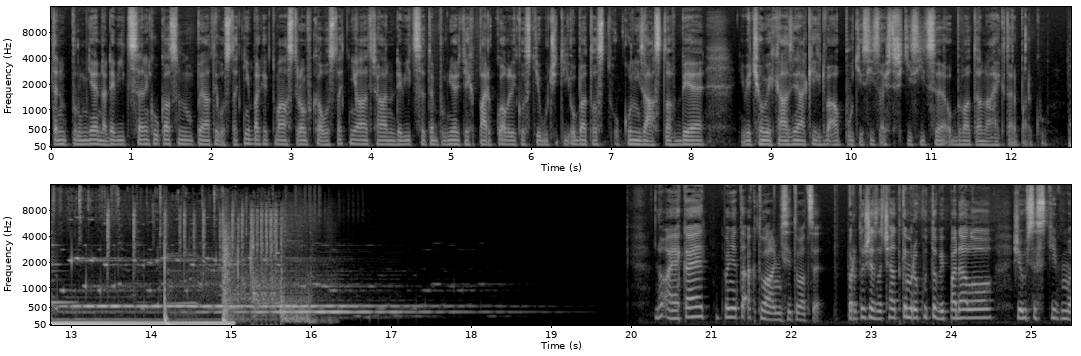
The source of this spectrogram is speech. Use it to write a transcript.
Ten průměr na devítce, nekoukal jsem úplně na ty ostatní parky, jak to má Stromovka a ostatní, ale třeba na devítce ten průměr těch parků a velikosti určitý obyvatelstv okolní zástavbě většinou vychází nějakých 2,5 tisíc až 3 tisíce obyvatel na hektar parku. No a jaká je úplně ta aktuální situace? Protože začátkem roku to vypadalo, že už se s tím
